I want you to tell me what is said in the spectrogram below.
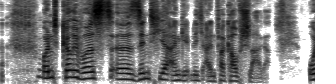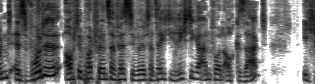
und Currywurst äh, sind hier angeblich ein Verkaufsschlager. Und es wurde auf dem Podfluencer Festival tatsächlich die richtige Antwort auch gesagt. Ich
